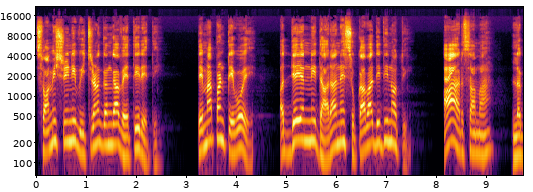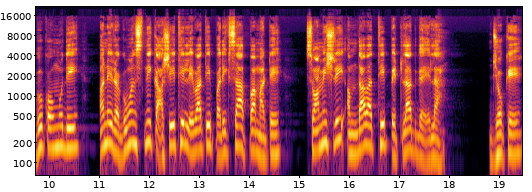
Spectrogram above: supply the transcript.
સ્વામીશ્રીની વિચરણ ગંગા વહેતી રહેતી. તેમાં પણ તેઓએ અધ્યયનની ધારાને સુકાવા દીધી નહોતી. આ અરસામાં લઘુ કૌમુદી અને રઘુવંશની કાશીથી લેવાતી પરીક્ષા આપવા માટે સ્વામીશ્રી અમદાવાદથી પેટલાદ ગયેલા. જો કે,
